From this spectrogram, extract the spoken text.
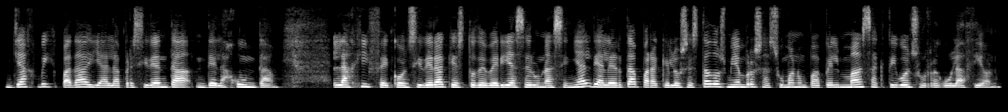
Jahvik Padaya, la presidenta de la Junta. La JIFE considera que esto debería ser una señal de alerta para que los Estados miembros asuman un papel más activo en su regulación.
